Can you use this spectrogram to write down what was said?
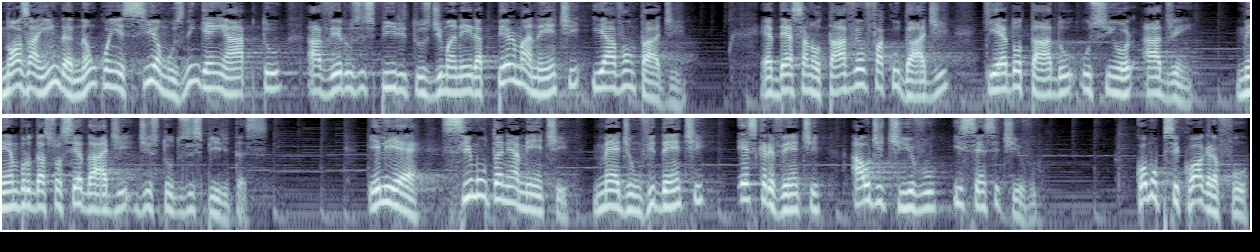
Nós ainda não conhecíamos ninguém apto a ver os espíritos de maneira permanente e à vontade. É dessa notável faculdade que é dotado o Sr. Adrien, membro da Sociedade de Estudos Espíritas. Ele é, simultaneamente, médium vidente, escrevente, auditivo e sensitivo. Como psicógrafo,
